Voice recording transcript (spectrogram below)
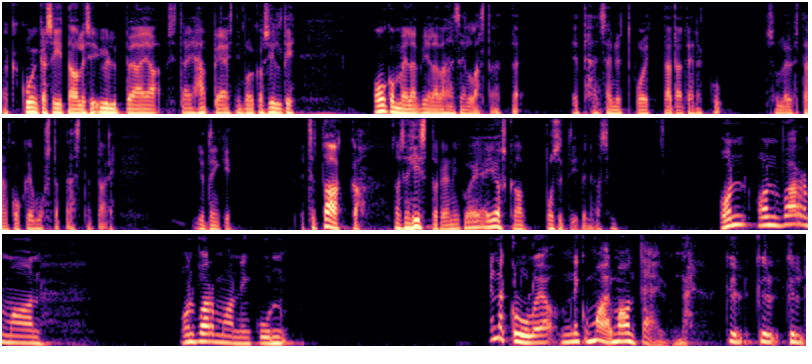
Vaikka kuinka siitä olisi ylpeä ja sitä ei häpeäisi, niin voiko silti, onko meillä vielä vähän sellaista, että ethän sä nyt voit tätä tehdä, kun sulle yhtään kokemusta tästä tai jotenkin, että se taakka tai se historia niin ei, ei olisikaan positiivinen asia. On, on varmaan, on varmaan niin kuin, ennakkoluuloja niin kuin maailma on täynnä. Kyllä, kyllä, kyllä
